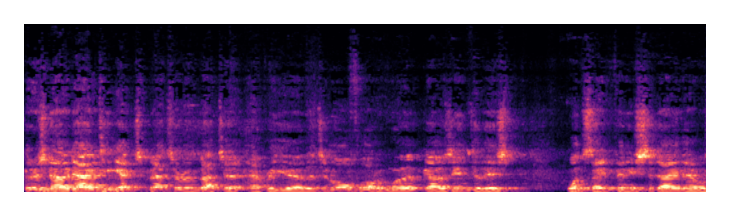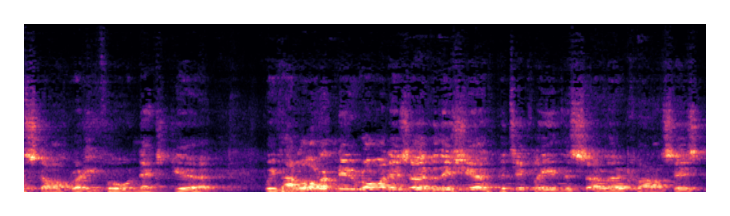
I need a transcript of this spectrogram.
There is no doubt it gets better and better every year. There's an awful lot of work goes into this. Once they finish today, they will start ready for next year. We've had a lot of new riders over this year, particularly in the solo classes,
